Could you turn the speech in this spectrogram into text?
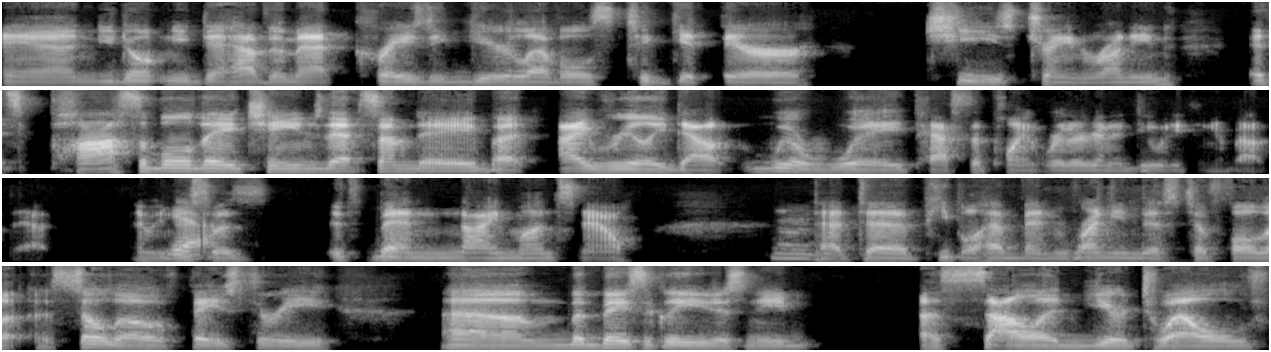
and you don't need to have them at crazy gear levels to get their cheese train running. It's possible they change that someday, but I really doubt we're way past the point where they're going to do anything about that. I mean, this was it's been nine months now Mhm. that uh, people have been running this to full uh, solo phase three. Um, but basically, you just need a solid year 12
